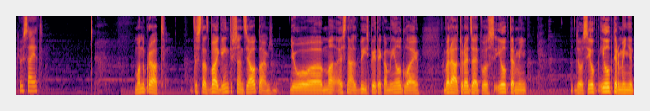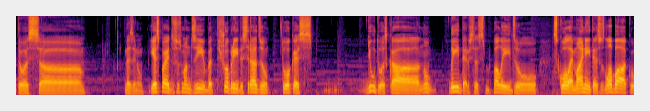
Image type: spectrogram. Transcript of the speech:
ka jūs ejat? Manuprāt, tas tāds baigi interesants jautājums, jo man, es neesmu bijis pietiekami ilgi, lai varētu redzēt tos ilgtermiņa, tos ilg, ilgtermiņa tos, uh, nezinu, iespaidus uz manu dzīvi, bet šobrīd es redzu to, ka es jūtos kā, nu, līderis, es palīdzu skolai mainīties uz labāku,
